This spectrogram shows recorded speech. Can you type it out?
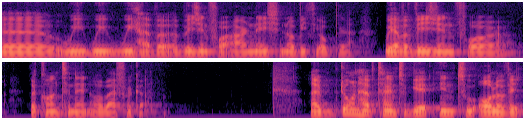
uh, we, we, we have a vision for our nation of Ethiopia. We have a vision for the continent of Africa. I don't have time to get into all of it,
